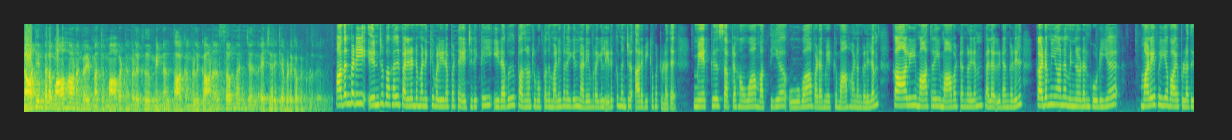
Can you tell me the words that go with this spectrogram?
நாட்டின் பல மாகாணங்கள் மற்றும் மாவட்டங்களுக்கு மின்னல் தாக்கங்களுக்கான செம்மஞ்சள் எச்சரிக்கை விடுக்கப்பட்டுள்ளது. அதன்படி இன்று பகல் பன்னிரண்டு மணிக்கு வெளியிடப்பட்ட எச்சரிக்கை இரவு பதினொன்று முப்பது மணி வரையில் நடைமுறையில் இருக்கும் என்று அறிவிக்கப்பட்டுள்ளது. மேற்கு சப்ரஹவா மத்திய ஊவா வடமேற்கு மாகாணங்களிலும் காலி மாத்திரை மாவட்டங்களிலும் பல இடங்களில் கடுமையான மின்னலுடன் கூடிய மழை பெய்ய வாய்ப்புள்ளது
